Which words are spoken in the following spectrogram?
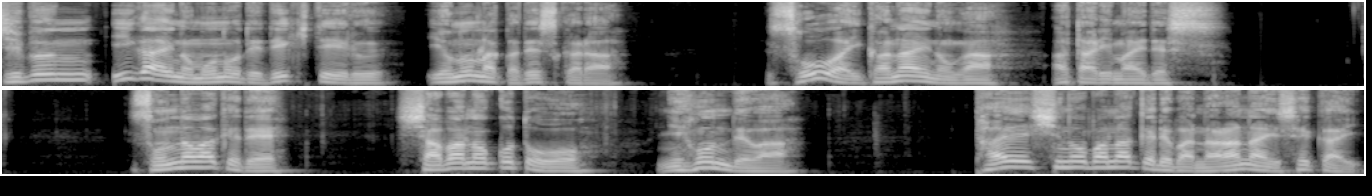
自分以外のものでできている世の中ですからそうはいかないのが当たり前です。そんなわけでシャバのことを日本では耐え忍ばなければならない世界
